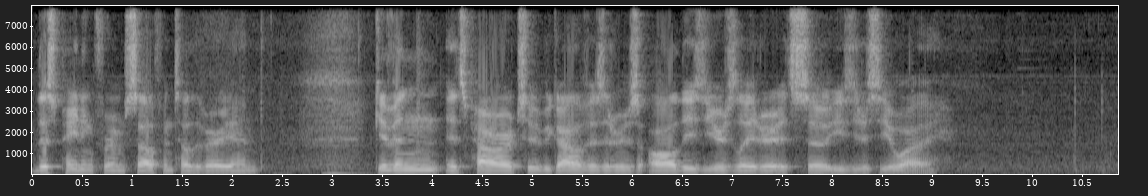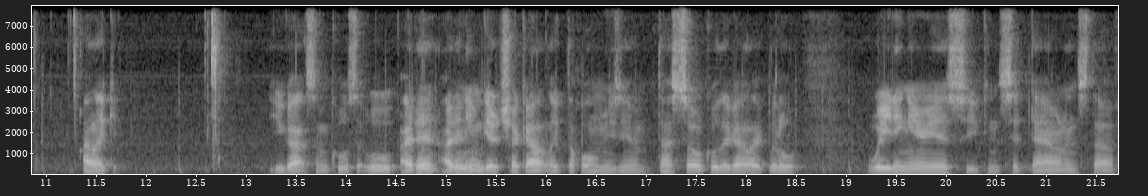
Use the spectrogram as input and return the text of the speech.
this painting for himself until the very end. Given its power to beguile visitors all these years later, it's so easy to see why. I like it. You got some cool stuff. Ooh, I didn't I didn't even get to check out like the whole museum. That's so cool. They got like little waiting areas so you can sit down and stuff.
